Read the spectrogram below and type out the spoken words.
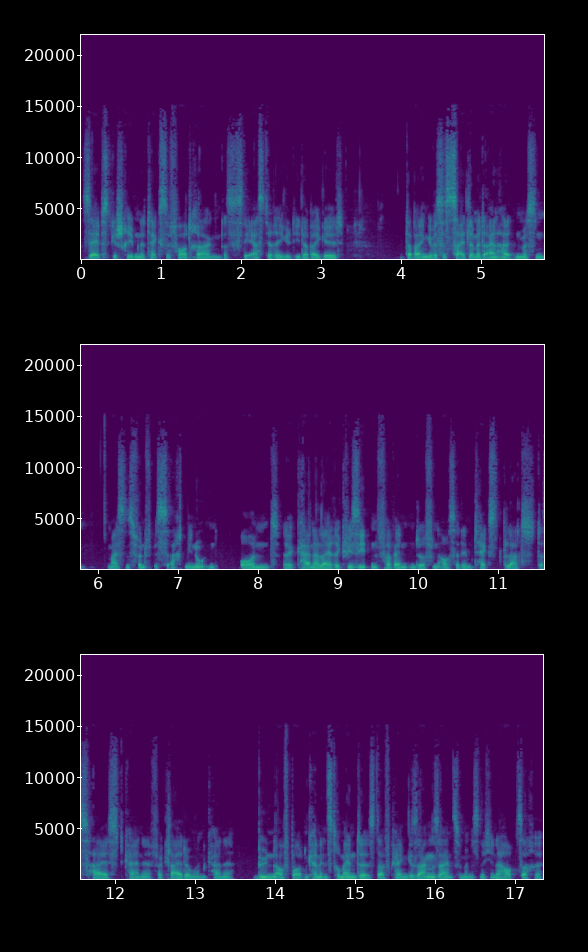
selbstgeschriebene Texte vortragen. Das ist die erste Regel, die dabei gilt. Dabei ein gewisses Zeitlimit einhalten müssen, meistens fünf bis acht Minuten und äh, keinerlei Requisiten verwenden dürfen außer dem Textblatt. Das heißt, keine Verkleidungen, keine Bühnenaufbauten, keine Instrumente. Es darf kein Gesang sein, zumindest nicht in der Hauptsache.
